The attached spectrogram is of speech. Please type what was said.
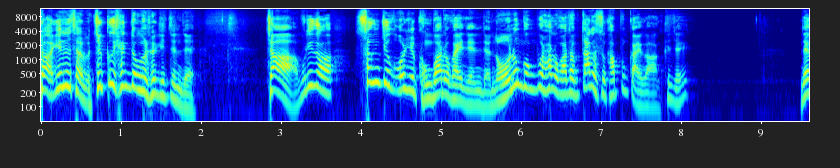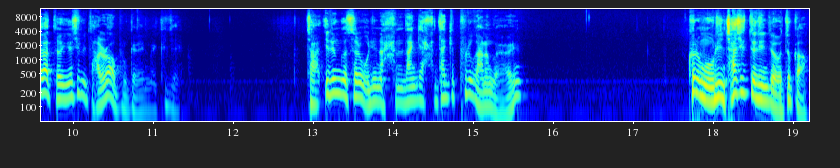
자 이런 사람은 적극 행동을 하기 때문에 자 우리가 성적 올릴 공부하러 가야 되는데 노는 공부를 하러 가자면 따라서 갚을까 이가. 그제? 내가 더 열심히 달러와 볼게 거야. 그제? 자 이런 것을 우리는 한 단계 한 단계 풀어가는 거예요. 그러면 우린 자식들인데 어떨까?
